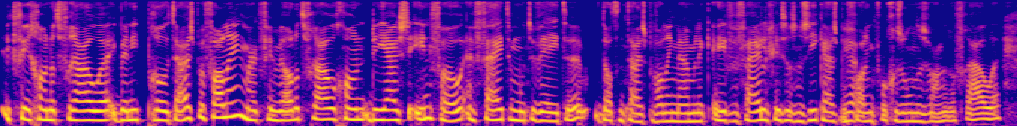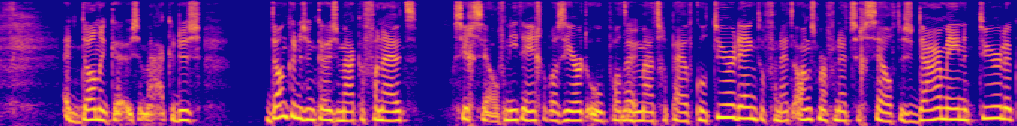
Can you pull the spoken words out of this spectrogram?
Ik vind gewoon dat vrouwen, ik ben niet pro-thuisbevalling, maar ik vind wel dat vrouwen gewoon de juiste info en feiten moeten weten. Dat een thuisbevalling namelijk even veilig is als een ziekenhuisbevalling voor gezonde zwangere vrouwen. En dan een keuze maken. Dus dan kunnen ze een keuze maken vanuit zichzelf. Niet één gebaseerd op wat Nee. een maatschappij of cultuur denkt of vanuit angst, maar vanuit zichzelf. Dus daarmee natuurlijk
